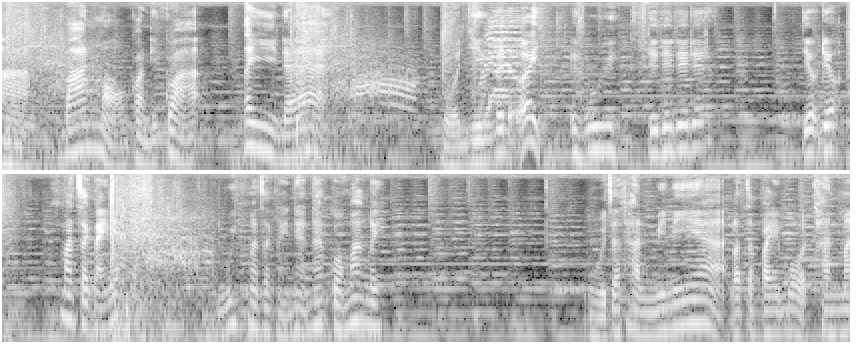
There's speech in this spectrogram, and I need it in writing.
อ่าบ้านหมอก่อนดีกว่าตีแน่โดนยิงไปเลยเอ้ยเอ้ยอุ้ยเดี๋ยวเดี๋ยวเดี๋ยวเดี๋ยวเดี๋ยวมาจากไหนเนี่ยอุ้ยมาจากไหนเนี่ยน่ากลัวมากเลย โอ้ยจะทันไหมเนี่ย เราจะไปโบสถ์ทันไหม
